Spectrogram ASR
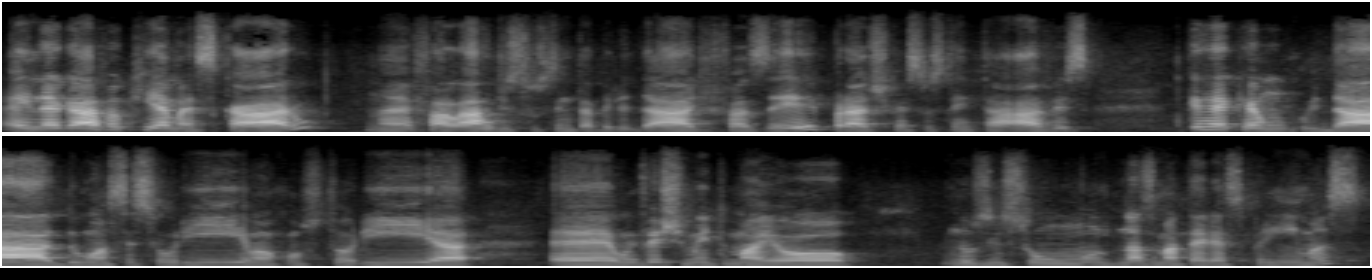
É inegável que é mais caro, né? Falar de sustentabilidade, fazer práticas sustentáveis, porque requer um cuidado, uma assessoria, uma consultoria, é, um investimento maior nos insumos, nas matérias-primas.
